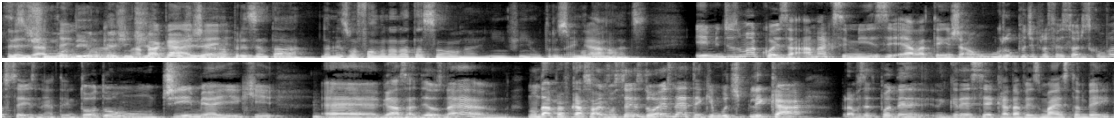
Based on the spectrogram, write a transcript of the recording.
Você existe um modelo uma- que a gente já pode aí. apresentar. Da mesma forma na natação, né? E, enfim, outras Legal. modalidades. E me diz uma coisa, a Maximize, ela tem já um grupo de professores com vocês, né? Tem todo um time aí que, é, graças a Deus, né? Não dá pra ficar só em vocês dois, né? Tem que multiplicar para vocês poderem crescer cada vez mais também.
